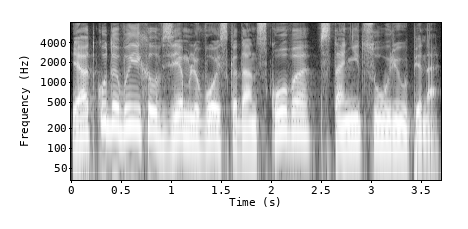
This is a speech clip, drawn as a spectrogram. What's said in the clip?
и откуда выехал в землю войска Донского в станицу Урюпина.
